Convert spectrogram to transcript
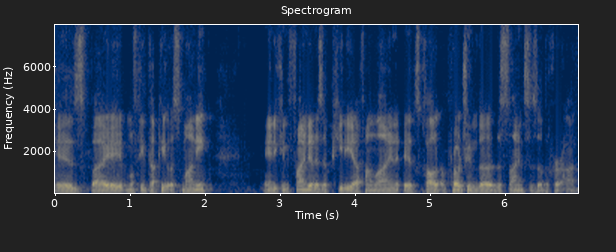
is by Mufti Taqi Usmani, and you can find it as a PDF online. It's called Approaching the, the Sciences of the Quran.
